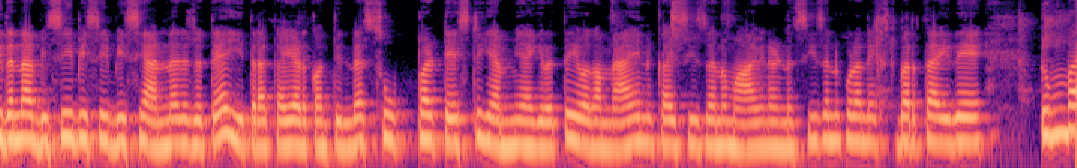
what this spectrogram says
ಇದನ್ನು ಬಿಸಿ ಬಿಸಿ ಬಿಸಿ ಅನ್ನದ ಜೊತೆ ಈ ಥರ ಕೈ ಆಡ್ಕೊಂಡು ತಿಂದರೆ ಸೂಪರ್ ಟೇಸ್ಟ್ ಆಗಿರುತ್ತೆ. ಇವಾಗ ಮಾವಿನಕಾಯಿ ಸೀಸನು ಮಾವಿನ ಹಣ್ಣು ಸೀಸನ್ ಕೂಡ ನೆಕ್ಸ್ಟ್ ಬರ್ತಾ ಇದೆ. ತುಂಬಾ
